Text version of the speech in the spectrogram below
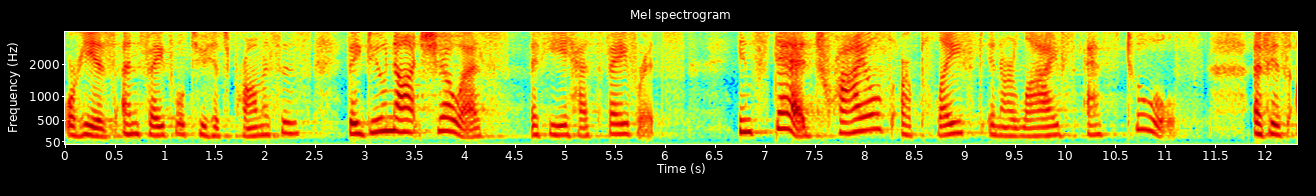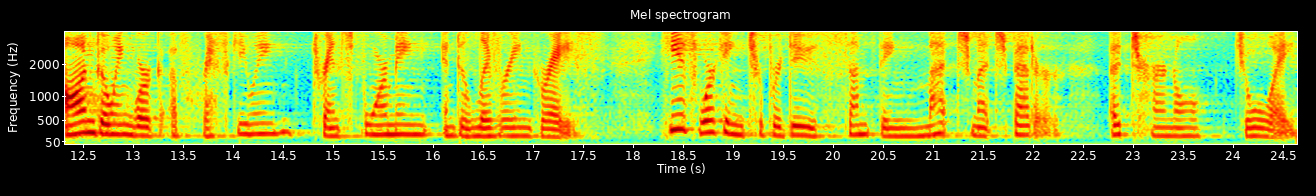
or He is unfaithful to His promises. They do not show us that He has favorites. Instead, trials are placed in our lives as tools of His ongoing work of rescuing, transforming, and delivering grace. He is working to produce something much, much better eternal joy.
